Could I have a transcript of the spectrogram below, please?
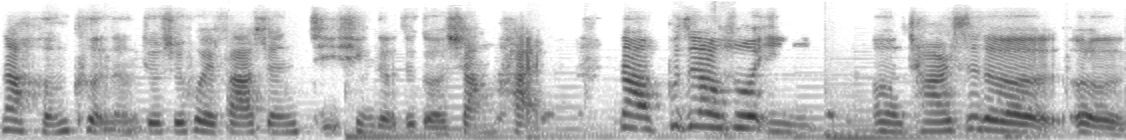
那很可能就是会发生急性的这个伤害。那不知道说以呃查尔斯的呃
